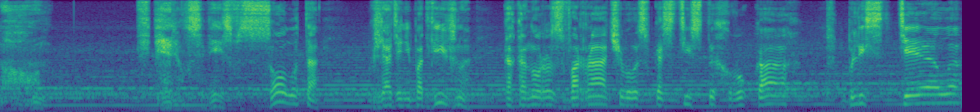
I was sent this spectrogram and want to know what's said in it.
но он вперился весь в золото, глядя неподвижно, как оно разворачивалось в костистых руках, блестело,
